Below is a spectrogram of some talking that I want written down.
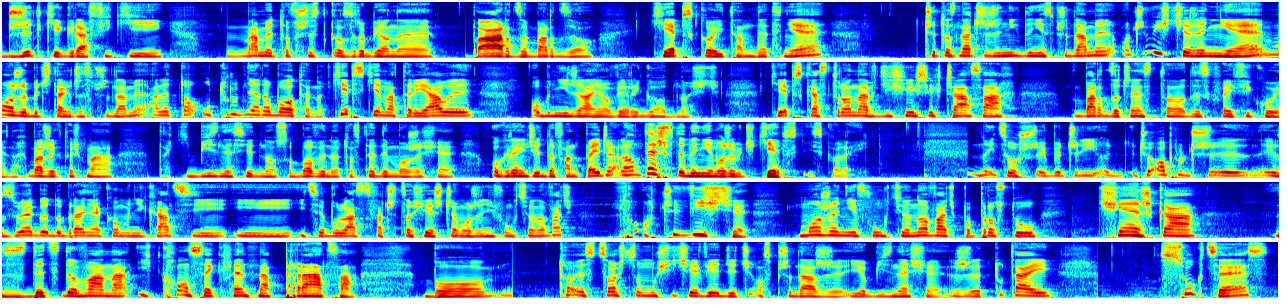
brzydkie grafiki, mamy to wszystko zrobione bardzo, bardzo kiepsko i tandetnie. Czy to znaczy, że nigdy nie sprzedamy? Oczywiście, że nie. Może być tak, że sprzedamy, ale to utrudnia robotę. No, kiepskie materiały obniżają wiarygodność. Kiepska strona w dzisiejszych czasach bardzo często dyskwalifikuje. No chyba, że ktoś ma taki biznes jednoosobowy, no to wtedy może się ograniczyć do fanpage'a, ale on też wtedy nie może być kiepski z kolei. No i cóż, jakby, czyli czy oprócz y, złego dobrania komunikacji i, i cebulactwa, czy coś jeszcze może nie funkcjonować? No oczywiście, może nie funkcjonować po prostu ciężka, zdecydowana i konsekwentna praca, bo to jest coś, co musicie wiedzieć o sprzedaży i o biznesie, że tutaj sukces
